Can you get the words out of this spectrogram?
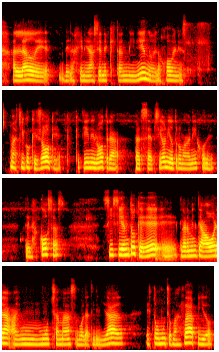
al lado de, las generaciones que están viniendo, de los jóvenes más chicos que yo, que, tienen otra percepción y otro manejo de, las cosas. Sí siento que eh, claramente ahora hay mucha más volatilidad, es todo mucho más rápido,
